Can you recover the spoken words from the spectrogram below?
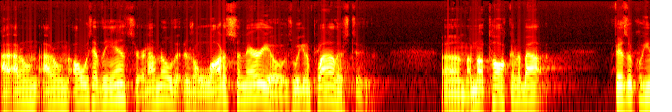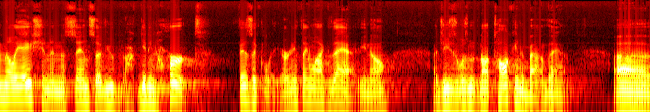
I, I, don't, I don't always have the answer. And I know that there's a lot of scenarios we can apply this to. Um, I'm not talking about physical humiliation in the sense of you getting hurt physically or anything like that, you know. Uh, Jesus wasn't not talking about that. Uh,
